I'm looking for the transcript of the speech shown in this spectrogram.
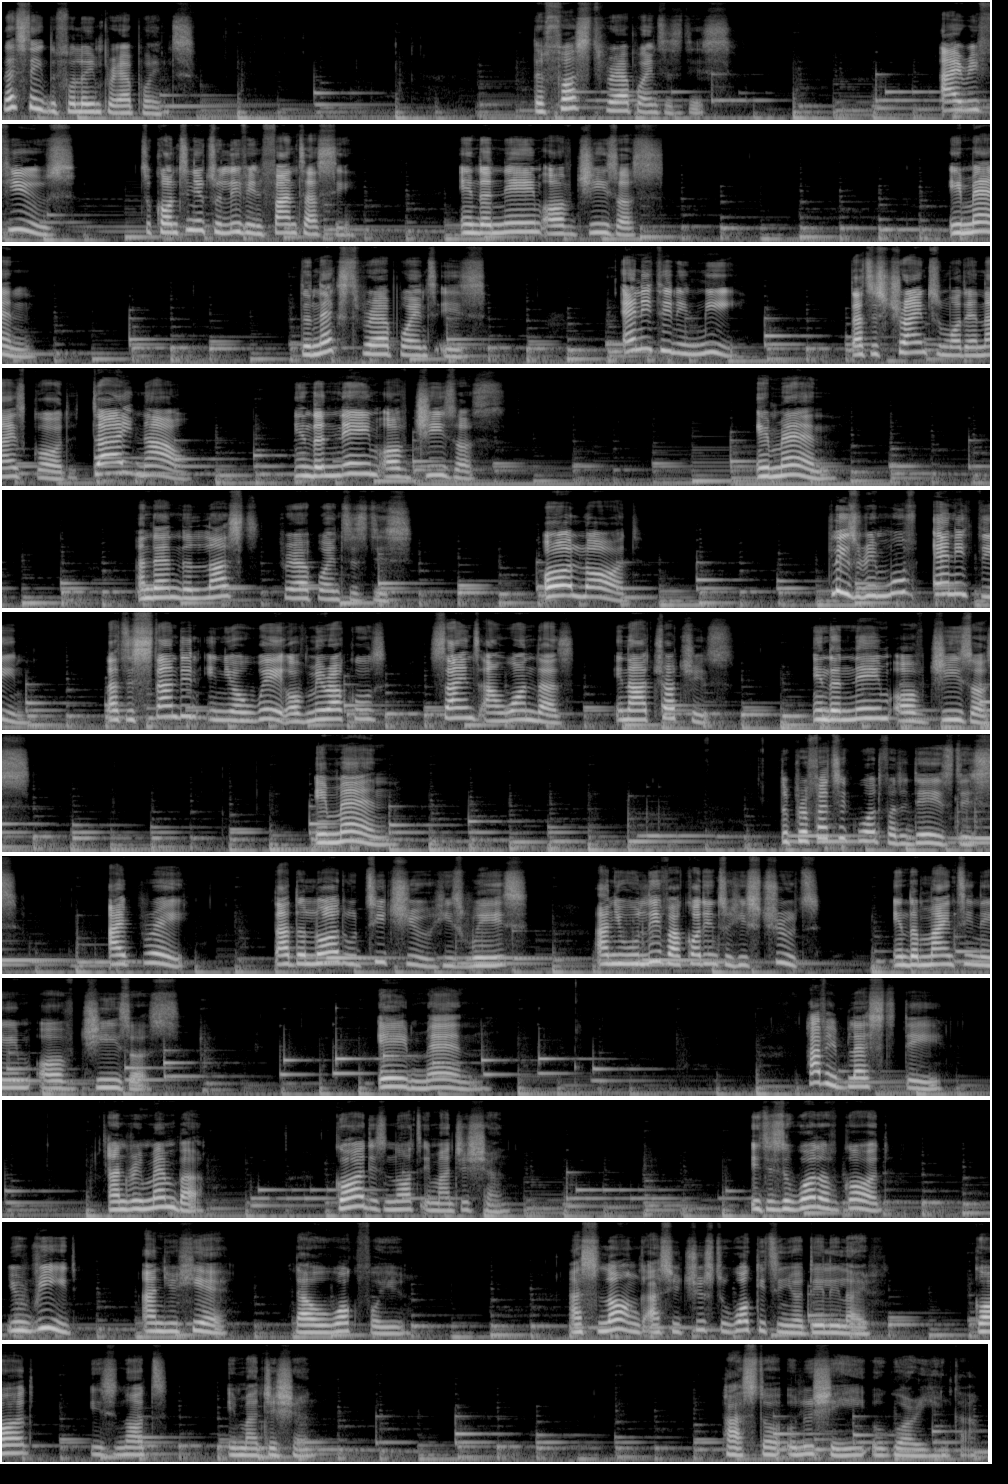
Let's take the following prayer points. The first prayer point is this I refuse to continue to live in fantasy. In the name of Jesus. Amen. The next prayer point is anything in me that is trying to modernize God, die now in the name of Jesus. Amen. And then the last prayer point is this Oh Lord, please remove anything that is standing in your way of miracles, signs, and wonders in our churches. In the name of Jesus. Amen. The prophetic word for the day is this I pray that the Lord will teach you his ways and you will live according to his truth in the mighty name of Jesus. Amen. Have a blessed day. And remember, God is not a magician. It is the Word of God you read and you hear that will work for you. As long as you choose to work it in your daily life, God is not a magician. Pastor Olusheyi Ogwariyinka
